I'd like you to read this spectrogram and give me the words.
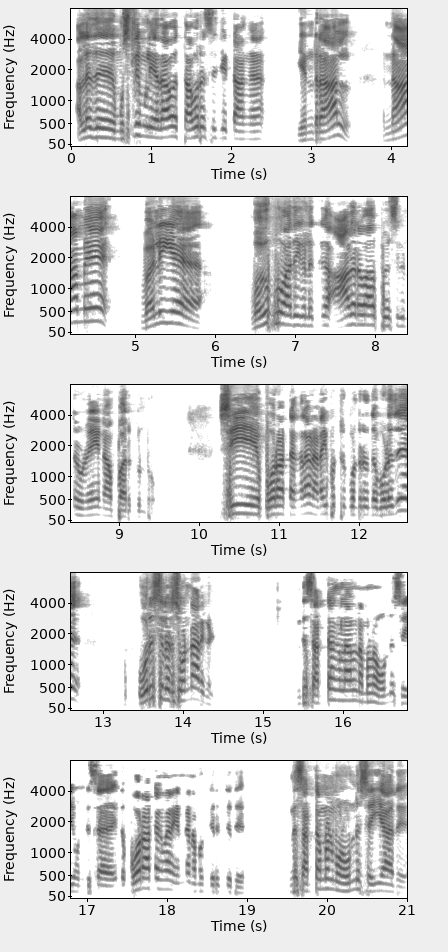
அல்லது முஸ்லிம்கள் ஏதாவது தவறு செஞ்சிட்டாங்க என்றால் நாமே வலிய வகுப்புவாதிகளுக்கு ஆதரவாக பேசுகின்ற நிலையை நாம் பார்க்கின்றோம். சி போராட்டங்கள்லாம் நடைபெற்று கொண்டிருந்த பொழுது ஒரு சிலர் சொன்னார்கள் இந்த சட்டங்களால் நம்மள ஒண்ணும் செய்ய இந்த இந்த போராட்டங்களால் என்ன நமக்கு இருக்குது? இந்த சட்டம்லாம் நம்ம ஒண்ணும் செய்யாது.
